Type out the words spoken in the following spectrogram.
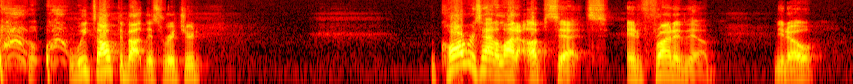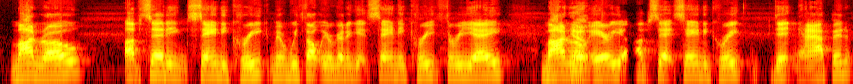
we talked about this, Richard. Carver's had a lot of upsets in front of them. You know, Monroe upsetting Sandy Creek. Remember, we thought we were going to get Sandy Creek 3A. Monroe yep. area upset Sandy Creek. Didn't happen.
